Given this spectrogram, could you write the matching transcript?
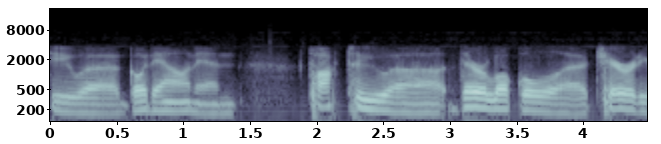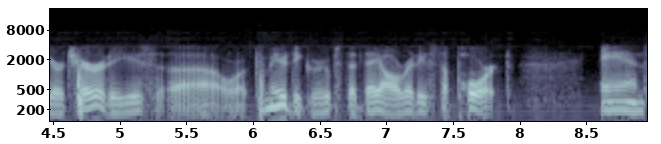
to uh, go down and talk to uh, their local uh, charity or charities uh, or community groups that they already support and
